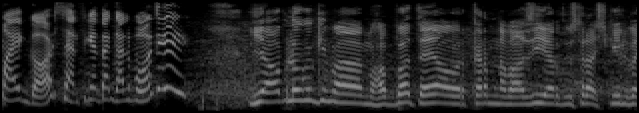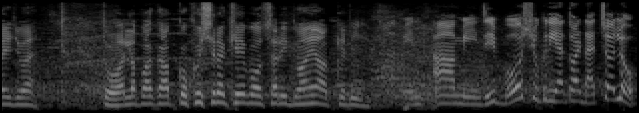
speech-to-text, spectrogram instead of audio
माय गॉड सेल्फी तक गल पहुँच गई? ये आप लोगों की मोहब्बत है और करम नवाजी और दूसरा शकील भाई जो है। तो अल्लाह पाक आपको खुश रखे बहुत सारी दुआएँ आपके लिए। आमीन आमीन जी बहुत शुक्रिया तो चलो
